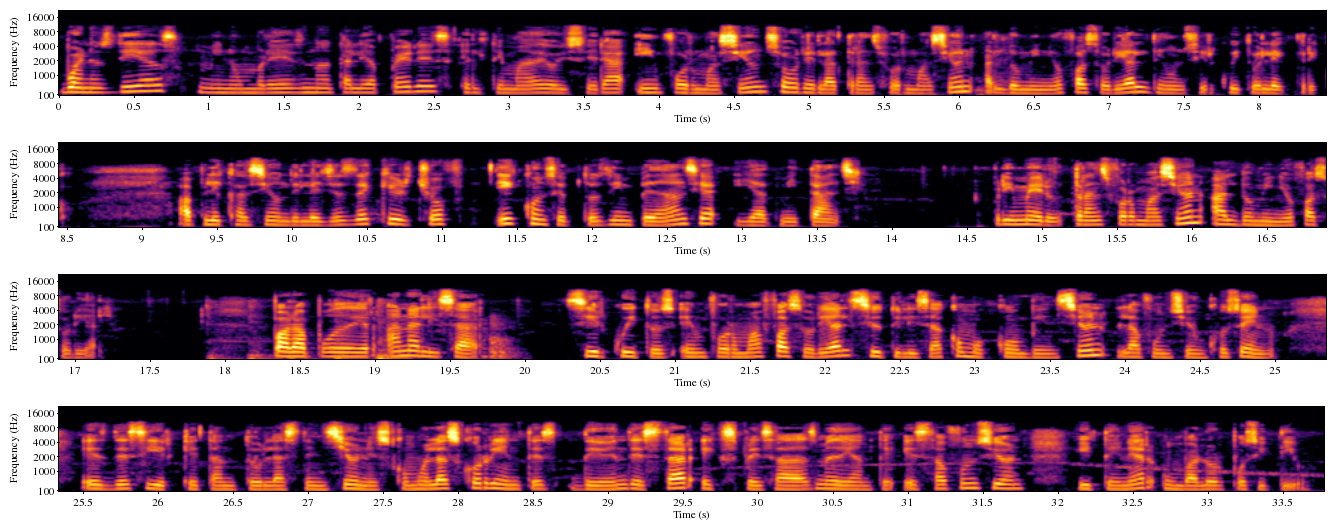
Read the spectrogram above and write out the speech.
Buenos días, mi nombre es Natalia Pérez. El tema de hoy será información sobre la transformación al dominio fasorial de un circuito eléctrico, aplicación de leyes de Kirchhoff y conceptos de impedancia y admitancia. Primero, transformación al dominio fasorial. Para poder analizar circuitos en forma fasorial se utiliza como convención la función coseno, es decir, que tanto las tensiones como las corrientes deben de estar expresadas mediante esta función y tener un valor positivo.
